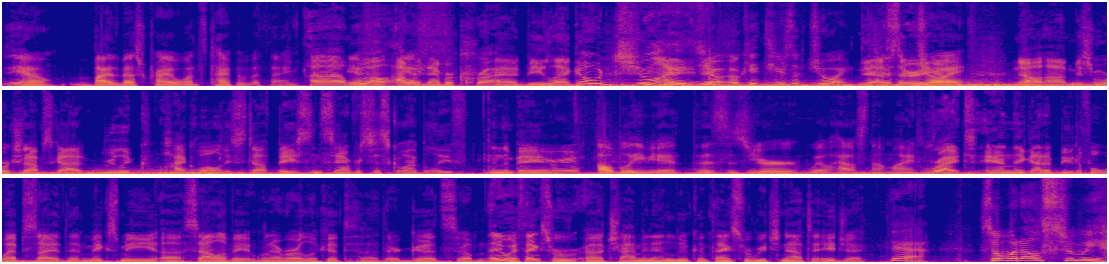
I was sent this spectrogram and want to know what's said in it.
you know buy the best cry once type of a thing. Uh, If- well, I if- would never cry. I'd be like, "Oh joy!" Jo- okay, tears of joy. Yes, tears there of you joy. go. No, uh, Mission Workshop's got really high quality stuff, based in San Francisco, I believe, in the Bay Area. I'll believe you. This is your wheelhouse, not mine. Right, and they got a beautiful website that makes me uh, salivate whenever I look at uh, their goods. So, anyway, thanks for uh, chiming in, Luke, and thanks for reaching out to AJ. Yeah. So what else should we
